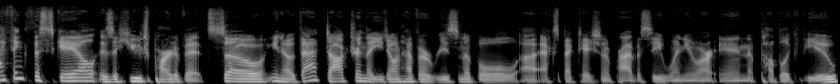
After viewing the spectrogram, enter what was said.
I think the scale is a huge part of it. So, you know, that doctrine that you don't have a reasonable uh, expectation of privacy when you are in public view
